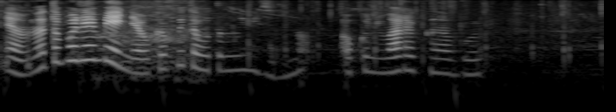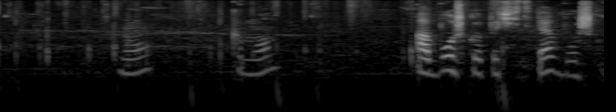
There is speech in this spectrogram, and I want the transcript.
Не, ну это более-менее, у копыта вот там не видим, но... А у Кунимара она будет? Ну, камон. А, бошку почистить, да, бошку?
